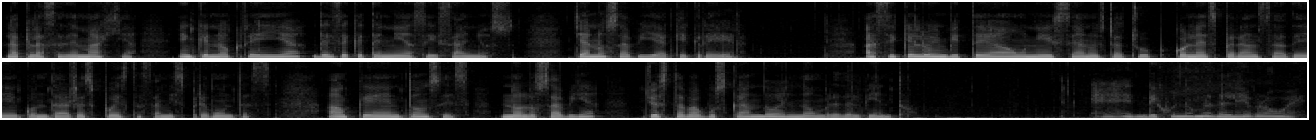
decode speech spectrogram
la clase de magia en que no creía desde que tenía seis años. Ya no sabía qué creer así que lo invité a unirse a nuestra troupe con la esperanza de encontrar respuestas a mis preguntas. Aunque entonces no lo sabía, yo estaba buscando el nombre del viento. Eh, dijo el nombre del Ebro, güey.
